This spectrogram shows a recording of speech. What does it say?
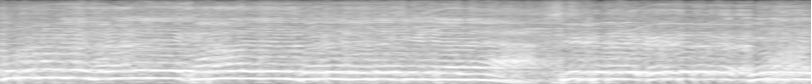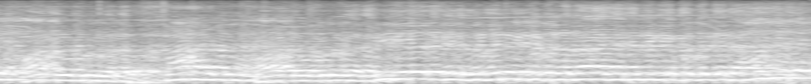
குருமலை மண்ணிலே காலையும் தொழில் இருக்கின்றது சீக்கிரம் கைதட்டுங்க மாடு விடுங்க மாடு மாடு விடுங்க வீரர்கள் வெற்றி பெற்றதாக அறிவிக்கப்படுகிறார் மதுரை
